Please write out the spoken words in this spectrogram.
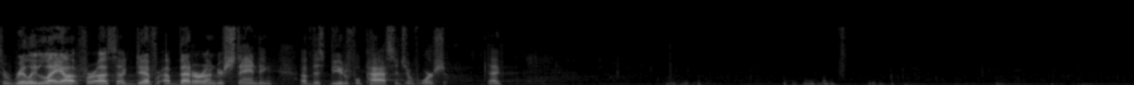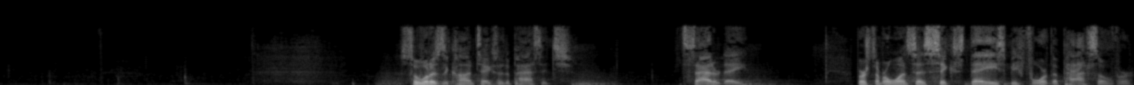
to really lay out for us a, diff- a better understanding of this beautiful passage of worship. Dave? So, what is the context of the passage? It's Saturday. Verse number one says, six days before the Passover.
